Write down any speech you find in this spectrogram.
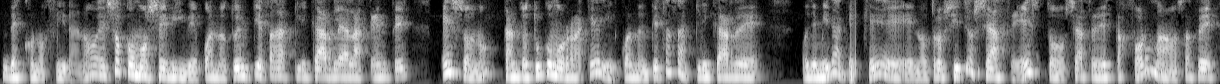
desconocida, ¿no? Eso cómo se vive cuando tú empiezas a explicarle a la gente eso, ¿no? Tanto tú como Raquel, cuando empiezas a explicarle, oye, mira, que es que en otros sitios se hace esto, se hace de esta forma, o se hace...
